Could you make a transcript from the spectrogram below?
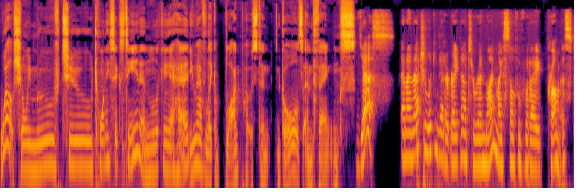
Well, shall we move to 2016 and looking ahead? You have like a blog post and goals and things. Yes. And I'm actually looking at it right now to remind myself of what I promised.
